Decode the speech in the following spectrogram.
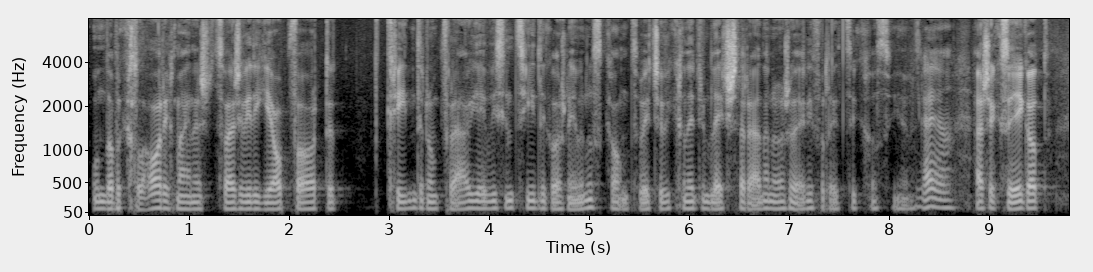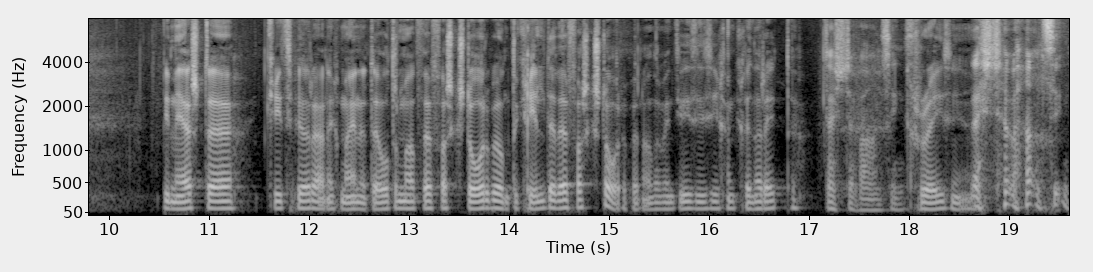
Und aber klar, ich meine, es ist zwei schwierige Abfahrten, die Kinder und die Frau jeweils im Ziel, gehst du nicht mehr noch das Ganze. Du willst ja wirklich nicht im letzten Rennen noch eine schwere Verletzung kassieren. Ja, ja. Hast du ja gesehen, gerade beim ersten Kitzbühel Ich meine, der Odermatt wäre fast gestorben und der Kilde wäre fast gestorben, oder? wenn die sich haben können retten Das ist der Wahnsinn. Crazy. Ja. Das ist der Wahnsinn.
